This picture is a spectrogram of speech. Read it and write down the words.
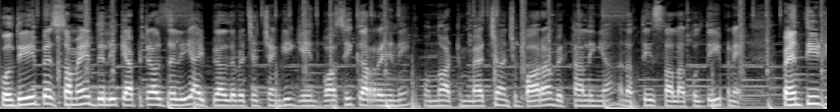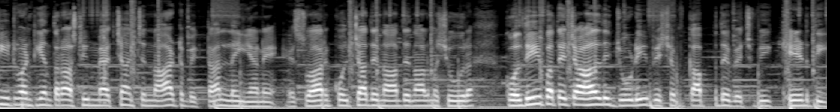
ਕੁਲਦੀਪ, ਇਸ ਸਮੇਂ ਦਿੱਲੀ ਕੈਪੀਟਲਸ ਦੇ ਲਈ ਆਈਪੀਐਲ ਦੇ ਵਿੱਚ ਚੰਗੀ ਗੇਂਦਬਾਜ਼ੀ ਕਰ ਰਹੇ ਨੇ। ਉਹਨਾਂ 8 ਮੈਚਾਂ 'ਚ 12 ਵਿਕਟਾਂ ਲਈਆਂ 29 ਸਾਲਾ ਕੁਲਦੀਪ ਨੇ 35 T20 ਅੰਤਰਰਾਸ਼ਟਰੀ ਮੈਚਾਂ 'ਚ 59 ਵਿਕਟਾਂ ਲਈਆਂ ਨੇ। ਇਸ ਵਾਰ ਕੁਲਚਾ ਦੇ ਨਾਂ ਦੇ ਨਾਲ ਮਸ਼ਹੂਰ ਕੁਲਦੀਪ ਅਤੇ ਚਾਹਲ ਦੀ ਜੋੜੀ ਵਿਸ਼ਵ ਕੱਪ ਦੇ ਵਿੱਚ ਵੀ ਖੇਡਦੀ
